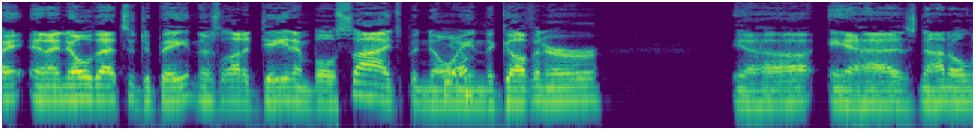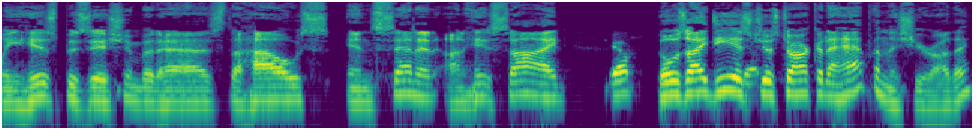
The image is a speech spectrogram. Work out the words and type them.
I, and I know that's a debate, and there's a lot of data on both sides. But knowing Yeah. the governor uh, has not only his position, but has the House and Senate on his side, Yep. those ideas just aren't going to happen this year, are they?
